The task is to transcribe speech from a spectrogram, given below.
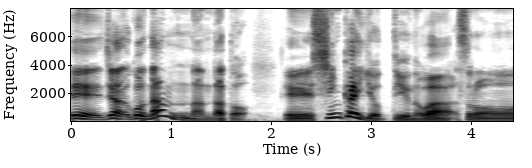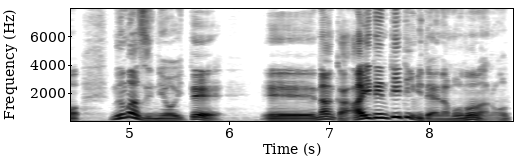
でじゃあこれ何なんだと、えー深海魚っていうのはその沼津において、えーなんかアイデンティティみたいなものなの？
